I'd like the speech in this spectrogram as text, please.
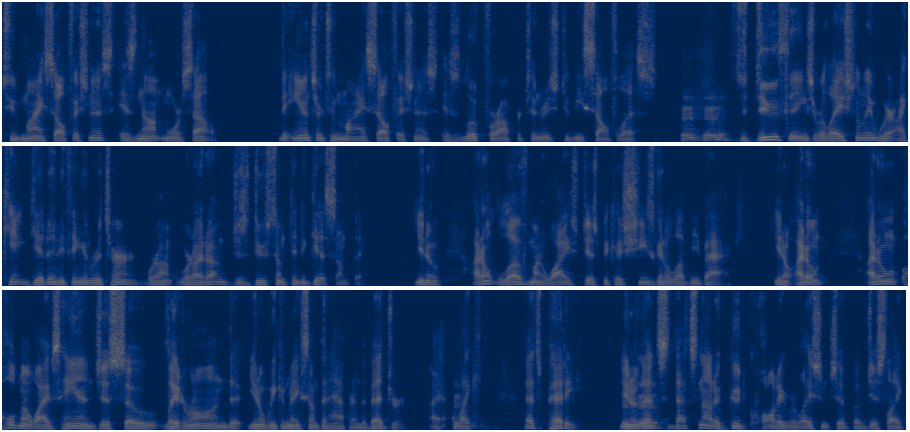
to my selfishness is not more self. The answer to my selfishness is look for opportunities to be selfless. Mm-hmm. To do things relationally where I can't get anything in return, where I'm where I don't just do something to get something. You know, I don't love my wife just because she's going to love me back. You know, I don't I don't hold my wife's hand just so later on that you know we can make something happen in the bedroom. I mm-hmm. like that's petty. You know, mm-hmm. that's that's not a good quality relationship of just like,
